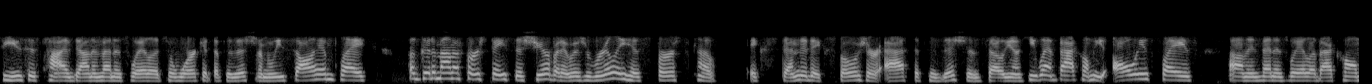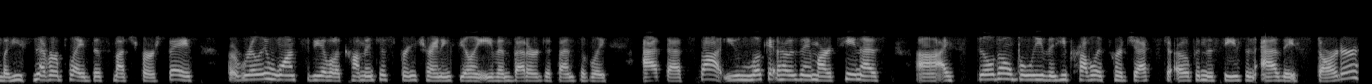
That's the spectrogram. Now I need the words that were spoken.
to use his time down in Venezuela to work at the position. I mean, we saw him play a good amount of first base this year, but it was really his first kind of extended exposure at the position. So, you know, he went back home. He always plays um, in Venezuela back home, but he's never played this much first base, but really wants to be able to come into spring training feeling even better defensively at that spot. You look at Jose Martinez, uh, I still don't believe that he probably projects to open the season as a starter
